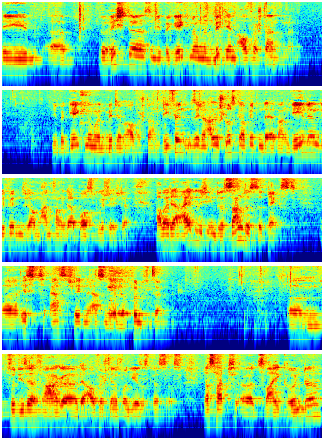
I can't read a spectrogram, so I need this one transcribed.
die äh, Berichte, sind die Begegnungen mit dem Auferstandenen die Begegnungen mit dem Auferstandenen. Die finden sich in allen Schlusskapiteln der Evangelien, die finden sich auch am Anfang der Apostelgeschichte. Aber der eigentlich interessanteste Text äh, ist, erst, steht in 1. Korinther 15 ähm, zu dieser Frage der Auferstehung von Jesus Christus. Das hat äh, zwei Gründe.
